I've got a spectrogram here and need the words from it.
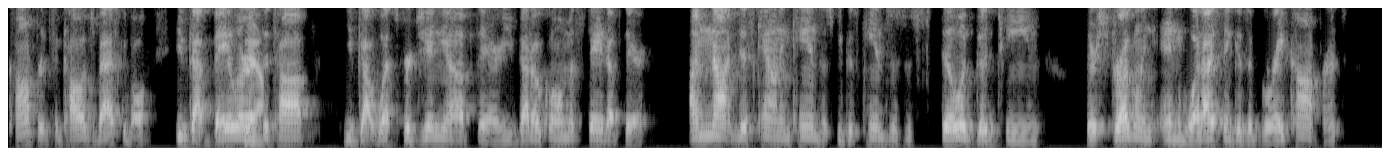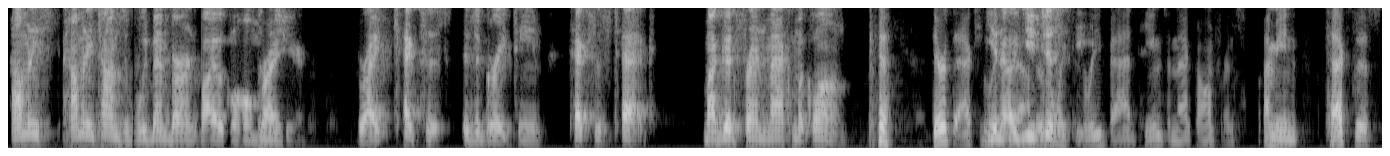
conference in college basketball. You've got Baylor yeah. at the top, you've got West Virginia up there, you've got Oklahoma State up there. I'm not discounting Kansas because Kansas is still a good team. They're struggling in what I think is a great conference. How many how many times have we been burned by Oklahoma right. this year? Right? Texas is a great team. Texas Tech, my good friend Mac McClung. there's actually you know yeah, you just only three bad teams in that conference. I mean, Texas,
